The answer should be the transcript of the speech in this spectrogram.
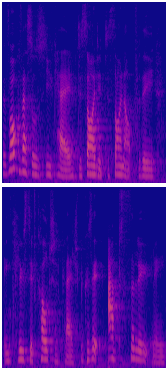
So VolkerWessels UK have decided to sign up for the Inclusive Culture Pledge because it absolutely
